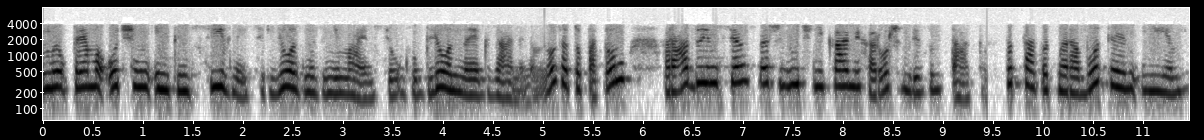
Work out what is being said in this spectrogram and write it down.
мы прямо очень интенсивно и серьезно занимаемся, углубленно экзаменом, но зато потом радуемся с нашими учениками хорошим результатом. Вот так вот мы работаем и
